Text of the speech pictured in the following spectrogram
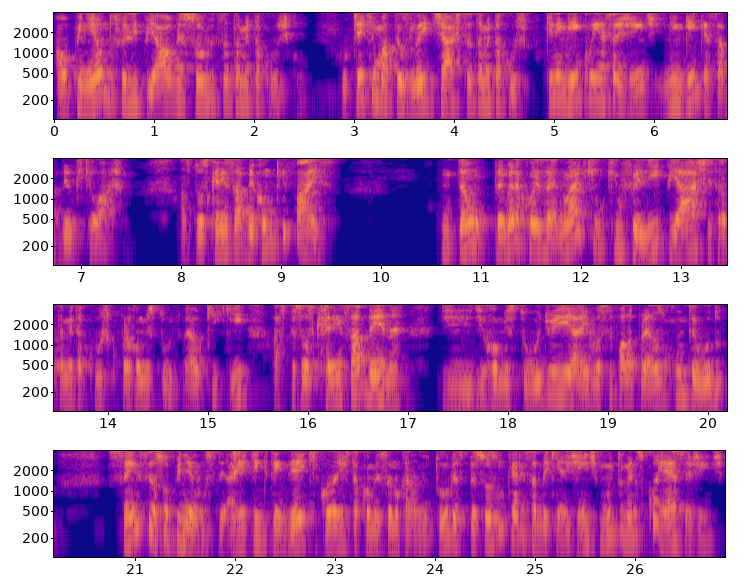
a opinião do Felipe Alves sobre tratamento acústico. O que que o Matheus Leite acha de tratamento acústico? Porque ninguém conhece a gente, ninguém quer saber o que, que eu acho. As pessoas querem saber como que faz. Então, primeira coisa é, não é o que o Felipe acha de tratamento acústico para home studio, é o que, que as pessoas querem saber, né, de, de home studio, e aí você fala para elas um conteúdo sem ser a sua opinião. Você, a gente tem que entender que quando a gente está começando um canal no YouTube, as pessoas não querem saber quem é a gente, muito menos conhecem a gente.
